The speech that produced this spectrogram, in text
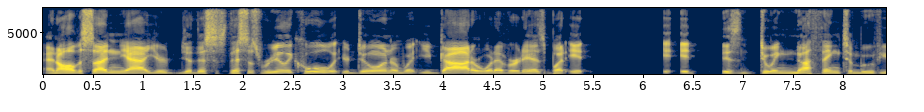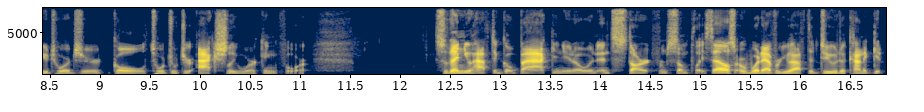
and all of a sudden, yeah, you're, you're this is this is really cool what you're doing or what you got or whatever it is, but it it, it is doing nothing to move you towards your goal, towards what you're actually working for. So then you have to go back and you know and, and start from someplace else or whatever you have to do to kind of get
